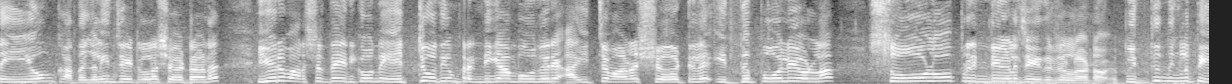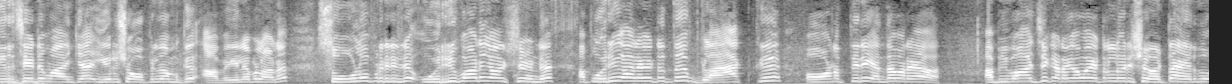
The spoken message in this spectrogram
തെയ്യവും കഥകളിയും ചെയ്തിട്ടുള്ള ഷർട്ടാണ് ഈ ഒരു വർഷത്തെ എനിക്ക് തോന്നുന്നു ഏറ്റവും അധികം ട്രെൻഡിങ് ആകാൻ പോകുന്ന ഒരു ഐറ്റമാണ് ഷർട്ടിൽ ഇതുപോലെയുള്ള സോളോ പ്രിന്റുകൾ ചെയ്തിട്ടുള്ള കേട്ടോ. അപ്പോൾ ഇത് നിങ്ങൾ തീർച്ചയായിട്ടും വാങ്ങിക്കുക. ഈ ഒരു ഷോപ്പിൽ നമുക്ക് അവൈലബിൾ ആണ്. സോളോ പ്രിന്റിന്റെ ഒരുപാട് കളക്ഷൻ ഉണ്ട്. അപ്പോൾ ഒരു കാലഘട്ടത്ത് ബ്ലാക്ക് ഓണത്തിന് എന്താ പറയുക അഭിവാജ്യ ഘടകമായിട്ടുള്ള ഒരു ഷർട്ടായിരുന്നു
